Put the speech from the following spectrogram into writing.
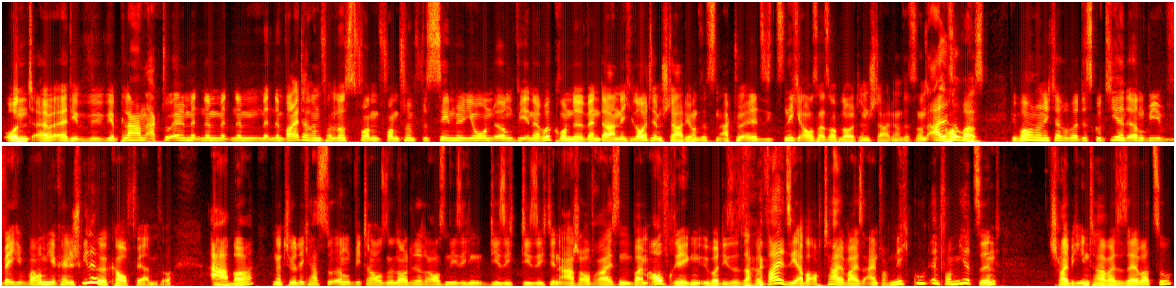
Und äh, die, wir planen aktuell mit einem mit einem mit einem weiteren Verlust von, von 5 bis 10 Millionen irgendwie in der Rückrunde, wenn da nicht Leute im Stadion sitzen. Aktuell sieht's nicht aus, als ob Leute im Stadion sitzen. Und all sowas. Wir brauchen noch nicht darüber diskutieren, irgendwie, welche, warum hier keine Spieler gekauft werden. So. Aber natürlich hast du irgendwie tausende Leute da draußen, die sich, die, sich, die sich den Arsch aufreißen beim Aufregen über diese Sache, weil sie aber auch teilweise einfach nicht gut informiert sind. Schreibe ich ihnen teilweise selber zu.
